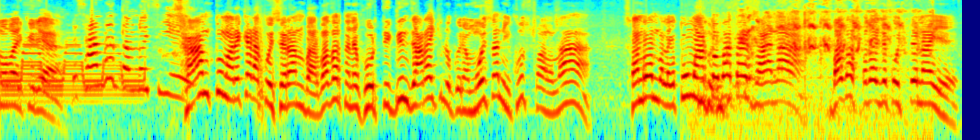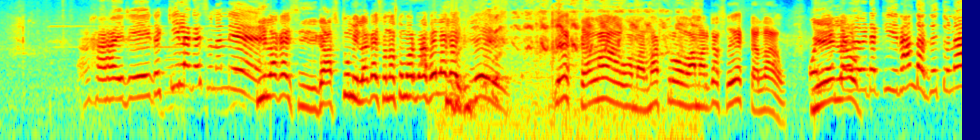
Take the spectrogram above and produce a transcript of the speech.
সবাই করিয়া? এটা সানরাত দাম লইছি। সান তোমারে কেডা কইছে রানবার? বাজার তেনে প্রত্যেক দিন যারাই কিলো করিয়া মইসা নি খুশ পাও না। সান রানবার লাগে তোমার তো বাতায় যায় না। বাজার সদাই যে করতে নাই এ। হাই রে এটা কি লাগাইছো না নে কি লাগাইছি? গাছ তুমি লাগাইছো না তোমার বাপে লাগাইছে? একটা লাউ আমার মাত্র আমার কাছে একটা লাউ। এই লাউ এটা কি রান্দা যাইতো না?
